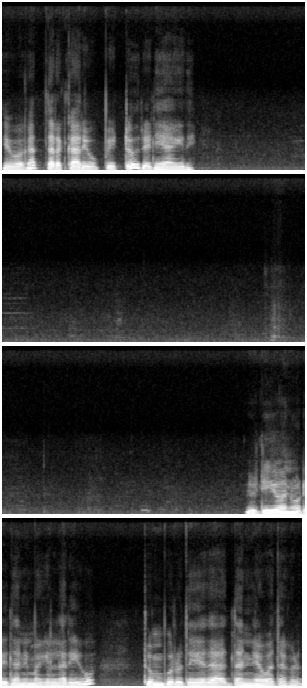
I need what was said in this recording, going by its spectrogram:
ಇವಾಗ ತರಕಾರಿ ಉಪ್ಪಿಟ್ಟು ರೆಡಿಯಾಗಿದೆ ವಿಡಿಯೋ ನೋಡಿದ ನಿಮಗೆಲ್ಲರಿಗೂ ತುಂಬು ಹೃದಯದ ಧನ್ಯವಾದಗಳು.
